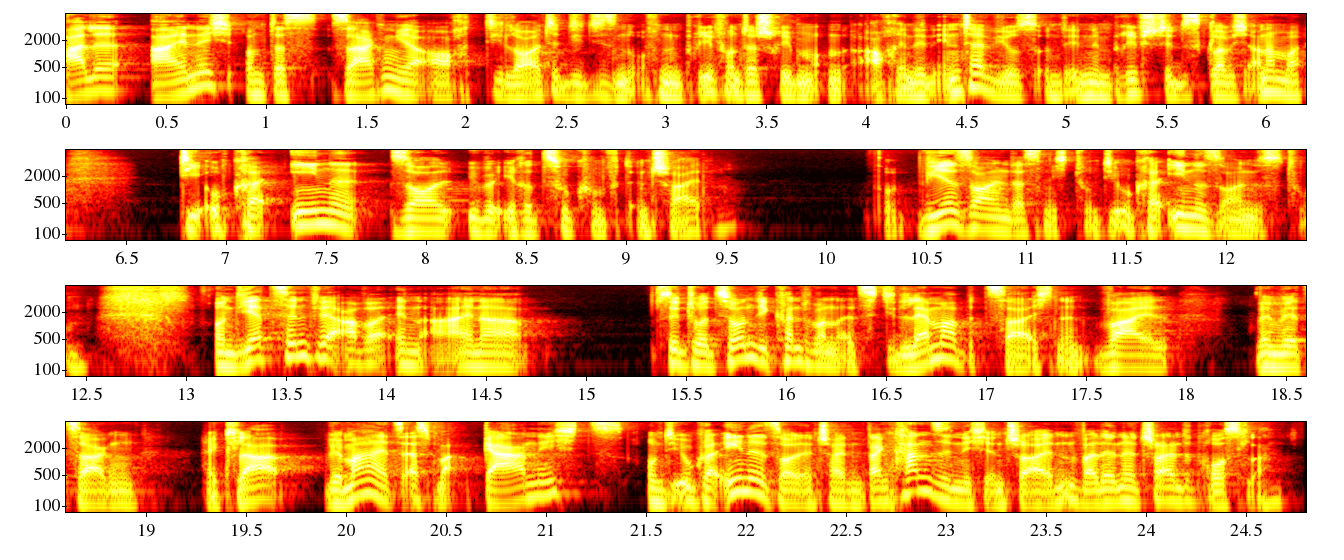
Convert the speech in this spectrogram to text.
alle einig, und das sagen ja auch die Leute, die diesen offenen Brief unterschrieben und auch in den Interviews und in dem Brief steht es, glaube ich, auch nochmal, die Ukraine soll über ihre Zukunft entscheiden. Wir sollen das nicht tun, die Ukraine sollen das tun. Und jetzt sind wir aber in einer Situation, die könnte man als Dilemma bezeichnen, weil wenn wir jetzt sagen, na klar, wir machen jetzt erstmal gar nichts und die Ukraine soll entscheiden, dann kann sie nicht entscheiden, weil dann entscheidet Russland.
